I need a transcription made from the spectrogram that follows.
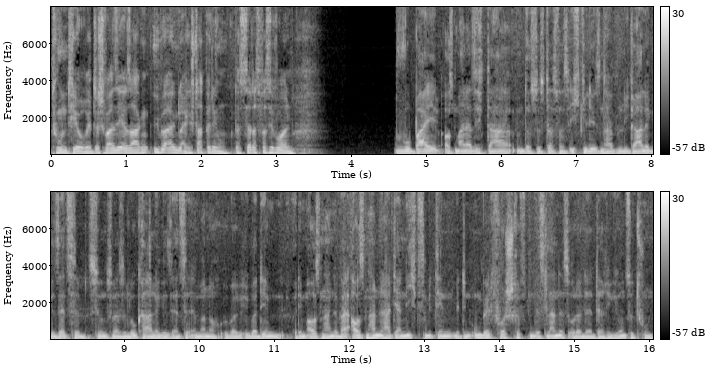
tun, theoretisch, weil sie ja sagen, überall gleiche Startbedingungen. Das ist ja das, was sie wollen. Wobei aus meiner Sicht da, das ist das, was ich gelesen habe, legale Gesetze bzw. lokale Gesetze immer noch über, über, dem, über dem Außenhandel, weil Außenhandel hat ja nichts mit den, mit den Umweltvorschriften des Landes oder der, der Region zu tun.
